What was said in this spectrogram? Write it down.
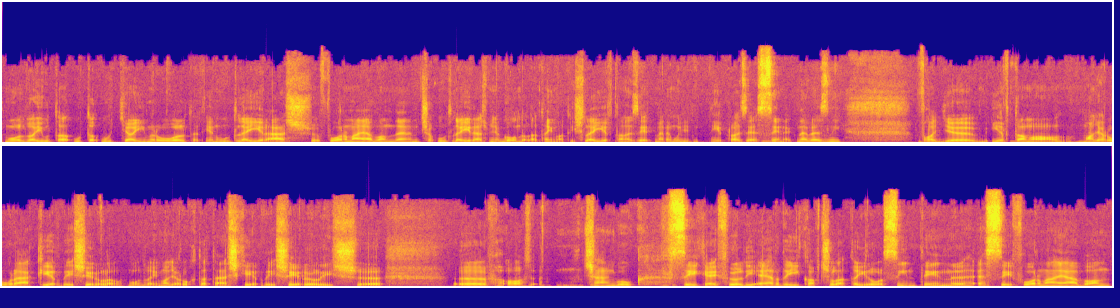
moldvai uta, uta, útjaimról, tehát ilyen útleírás formájában, de nem csak útleírás, mondjuk gondolataimat is leírtam, ezért merem úgy néprajzi eszének nevezni. Vagy írtam a magyar órák kérdéséről, a moldvai magyar oktatás kérdéséről is, a csángók székelyföldi erdélyi kapcsolatairól szintén eszé formájában,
